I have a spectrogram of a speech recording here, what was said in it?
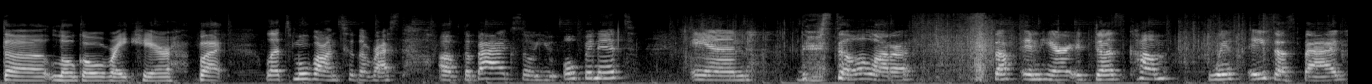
the logo right here. But let's move on to the rest of the bag. So you open it and there's still a lot of stuff in here. It does come with a dust bag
